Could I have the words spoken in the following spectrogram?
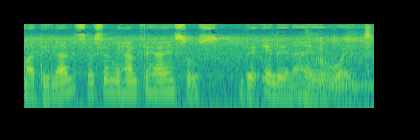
matinal ser semejantes a Jesús de Elena G. White.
